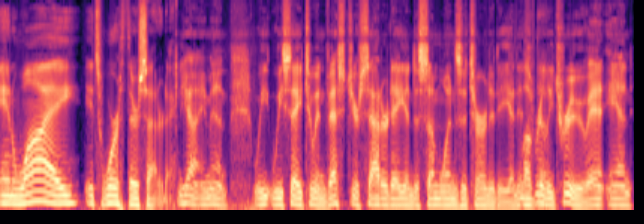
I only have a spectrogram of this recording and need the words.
and why it's worth their Saturday? Yeah, amen. We, we say to invest your Saturday into someone's eternity, and it's Love really that. true. And, and,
